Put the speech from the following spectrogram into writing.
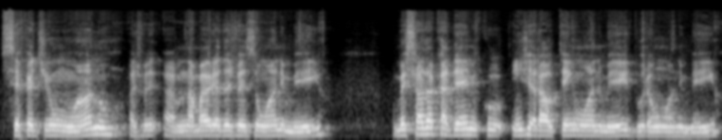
cerca de um ano, na maioria das vezes um ano e meio. O mestrado acadêmico, em geral, tem um ano e meio, dura um ano e meio.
